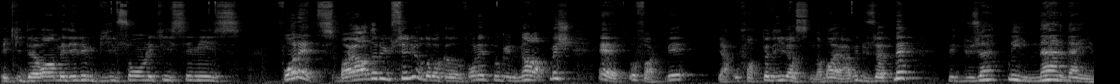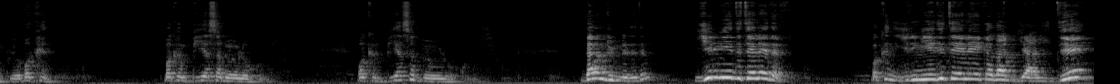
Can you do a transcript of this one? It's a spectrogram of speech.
Peki devam edelim. Bir sonraki hissemiz Fonet. Bayağıdır yükseliyordu bakalım. Fonet bugün ne yapmış? Evet ufak bir ya ufak da değil aslında bayağı bir düzeltme. Ve düzeltmeyi nereden yapıyor? Bakın. Bakın piyasa böyle okunur. Bakın piyasa böyle okunur. Ben dün ne dedim? 27 TL hedef. Bakın 27 TL'ye kadar geldi.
